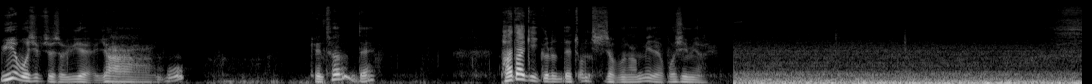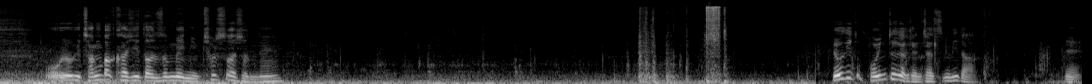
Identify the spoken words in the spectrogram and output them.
위에 보십시오, 저 위에. 야, 뭐? 괜찮은데? 바닥이 그런데 좀 지저분합니다, 보시면. 어, 여기 장박하시던 선배님 철수하셨네. 여기도 포인트가 괜찮습니다. 네.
